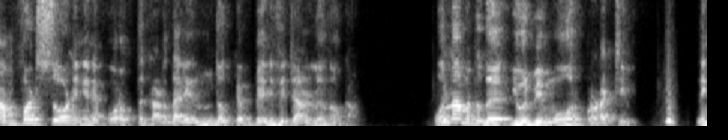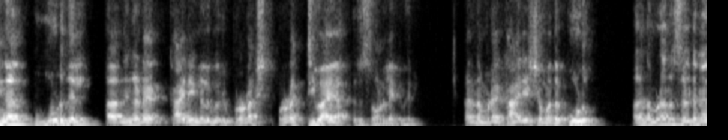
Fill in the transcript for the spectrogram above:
കംഫർട്ട് സോൺ ഇങ്ങനെ പുറത്ത് കടന്നാൽ എന്തൊക്കെ ബെനിഫിറ്റ് ആണ് ഉള്ളത് നോക്കാം. ഒന്നാമത്തത് you will be more productive നിങ്ങൾ കൂടുതൽ നിങ്ങളുടെ കാര്യങ്ങൾക്ക് ഒരു പ്രൊഡക്ഷൻ പ്രൊഡക്റ്റീവായ ഒരു സോണിലേക്ക് വരും. അത് നമ്മുടെ കാര്യക്ഷമത കൂടും. അത് നമ്മുടെ റിസൾട്ടിനെ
